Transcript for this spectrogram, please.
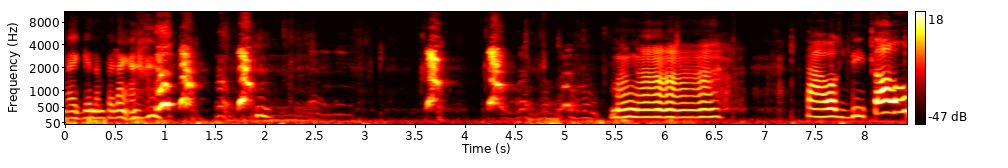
Ay, ganun pa lang ah. Mga tawag dito.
